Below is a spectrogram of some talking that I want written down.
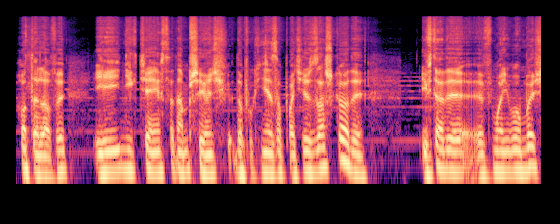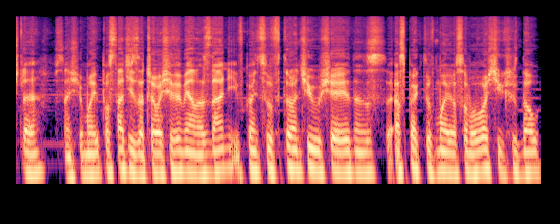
hotelowy i nikt cię nie chce tam przyjąć, dopóki nie zapłacisz za szkody. I wtedy w moim umyśle, w sensie mojej postaci zaczęła się wymiana zdań i w końcu wtrącił się jeden z aspektów mojej osobowości, krzyknął,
